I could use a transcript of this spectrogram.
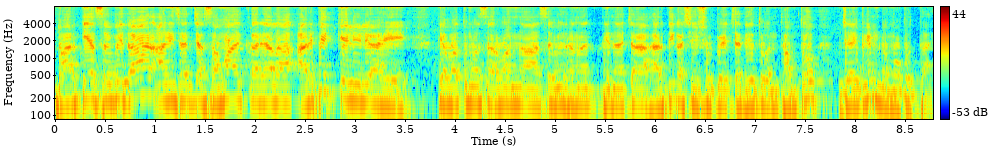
भारतीय संविधान आणि त्यांच्या समाज कार्याला अर्पित केलेली आहे. तेव्हा तुम्हाला सर्वांना संविधान दिनाच्या हार्दिक अशी शुभेच्छा देतो आणि थांबतो. जय भीम नमो बुद्धाय.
